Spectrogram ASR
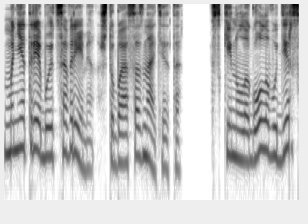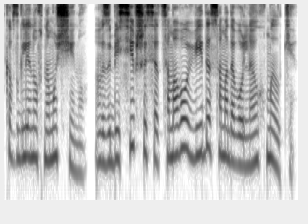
«Мне требуется время, чтобы осознать это», Вскинула голову, дерзко взглянув на мужчину, взбесившись от самого вида самодовольной ухмылки.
